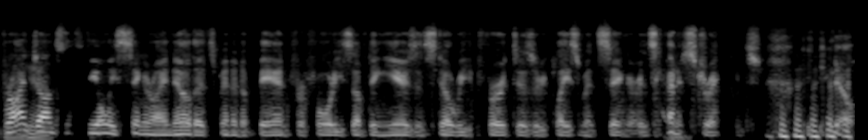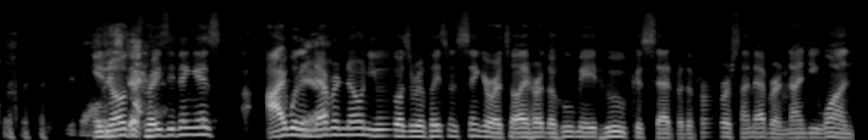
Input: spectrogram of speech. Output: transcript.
Brian Yeah. Johnson's the only singer I know that's been in a band for 40 something years and still referred to as a replacement singer. It's kind of strange. you know, you know, You know the crazy thing is, I would have Yeah. never known you was a replacement singer until I heard the Who Made Who cassette for the first time ever in '91,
